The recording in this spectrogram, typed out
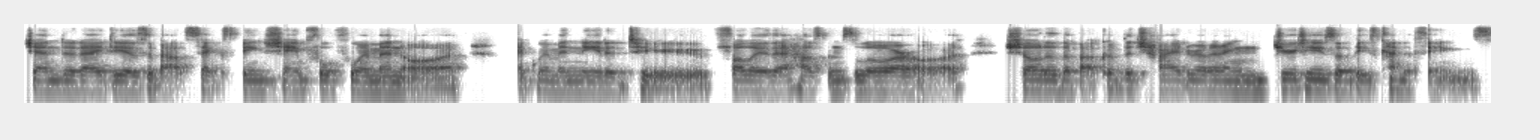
gendered ideas about sex being shameful for women or like women needed to follow their husband's law or shoulder the buck of the child-rearing duties of these kind of things.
